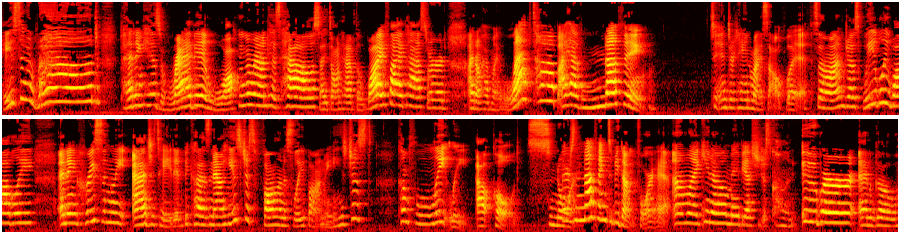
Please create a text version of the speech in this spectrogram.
pacing around, petting his rabbit, walking around his house. I don't have the Wi Fi password. I don't have my laptop. I have nothing to entertain myself with. So I'm just weebly wobbly and increasingly agitated because now he's just fallen asleep on me. He's just completely out cold, snoring. There's nothing to be done for it. I'm like, you know, maybe I should just call an Uber and go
